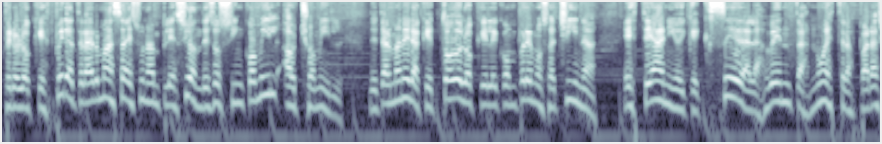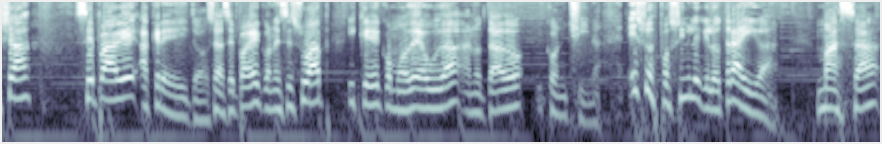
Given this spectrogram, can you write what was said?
Pero lo que espera traer Massa es una ampliación de esos 5.000 a 8.000. De tal manera que todo lo que le compremos a China este año y que exceda las ventas nuestras para allá, se pague a crédito, o sea, se pague con ese swap y quede como deuda anotado con China. Eso es posible que lo traiga, Massa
